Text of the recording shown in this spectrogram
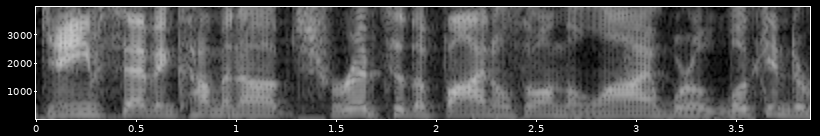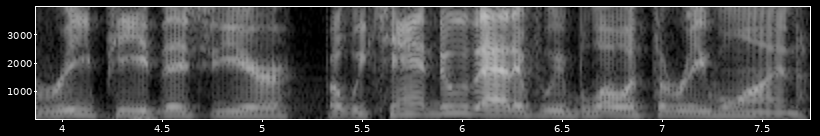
Game 7 coming up. Trip to the finals on the line. We're looking to repeat this year. But we can't do that if we blow a 3-1.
